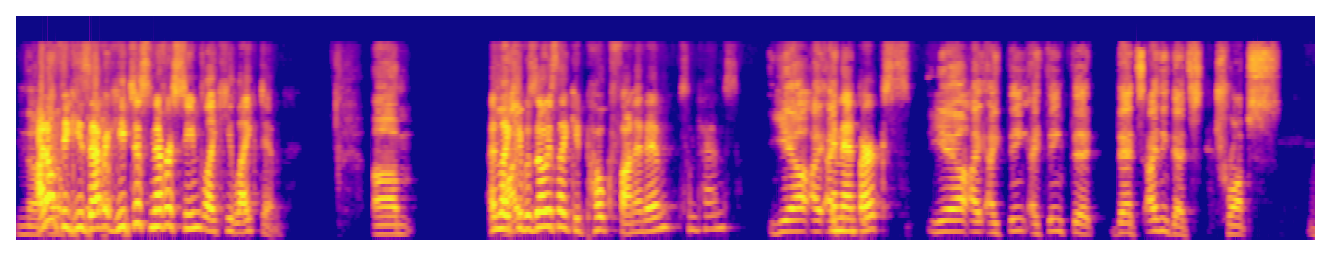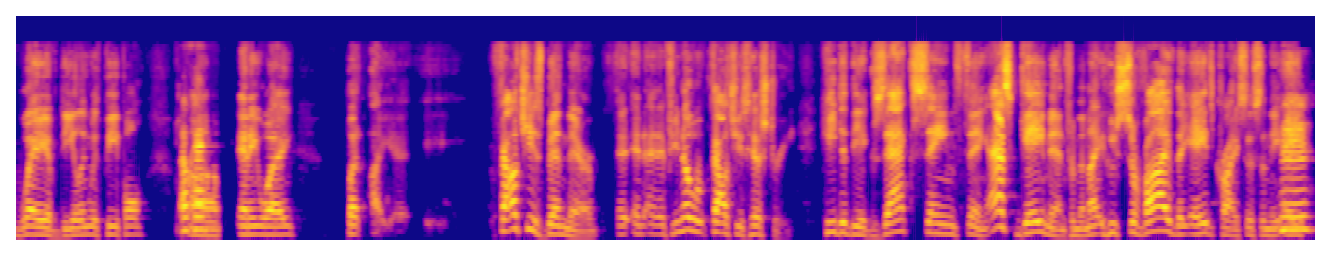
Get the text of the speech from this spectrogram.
no. I don't think he's that ever. He just never seemed like he liked him, Um, and like I- it was always like you'd poke fun at him sometimes. yeah, I, I and think that- Birx. yeah, I, I think I think that that's I think that's Trump's way of dealing with people. Okay. um, anyway, but I, Fauci has been there, and, and if you know Fauci's history, he did the exact same thing. Ask gay men from the night who survived the AIDS crisis in the Hmm. 80s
